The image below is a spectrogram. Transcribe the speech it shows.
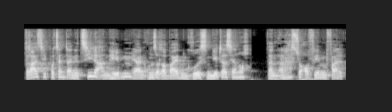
30 Prozent deine Ziele anheben. Ja, in unserer beiden Größen geht das ja noch. Dann, hast du auf jeden Fall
